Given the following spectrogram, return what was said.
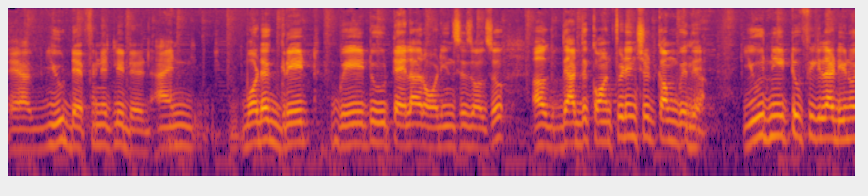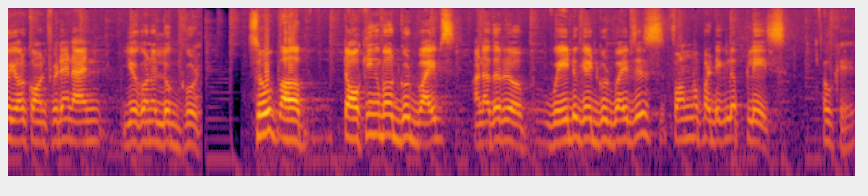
Yeah, you definitely did. And what a great way to tell our audiences also uh, that the confidence should come with it. You need to feel that you know you're confident and you're gonna look good. So, uh, talking about good vibes, another uh, way to get good vibes is from a particular place. Okay.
